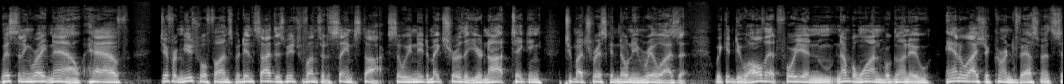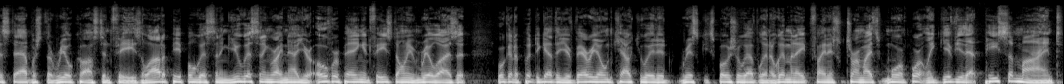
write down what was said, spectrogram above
listening right now have different mutual funds, but inside those mutual funds are the same stocks. So we need to make sure that you're not taking too much risk and don't even realize it. We can do all that for you. And number one, we're going to analyze your current investments to establish the real cost and fees. A lot of people listening, you listening right now, you're overpaying in fees, don't even realize it. We're going to put together your very own calculated risk exposure level and eliminate financial termites. More importantly, give you that peace of mind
